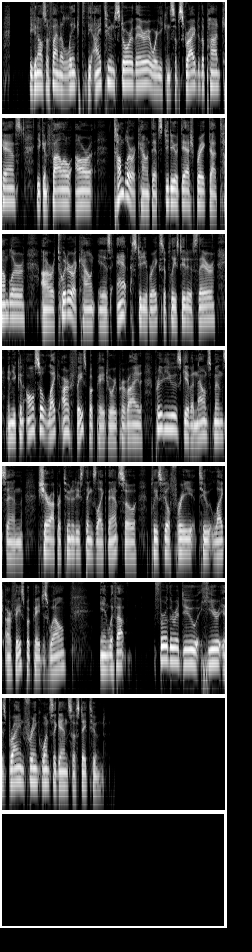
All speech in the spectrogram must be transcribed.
You can also find a link to the iTunes store there where you can subscribe to the podcast. You can follow our Tumblr account that's studio-break.tumblr. Our Twitter account is at Studio Break, so please tweet us there. And you can also like our Facebook page where we provide previews, give announcements, and share opportunities, things like that. So please feel free to like our Facebook page as well. And without further ado, here is Brian Frink once again, so stay tuned.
